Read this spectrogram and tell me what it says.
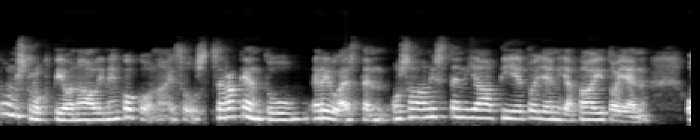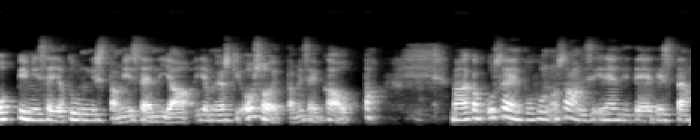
konstruktionaalinen kokonaisuus. Se rakentuu erilaisten osaamisten ja tietojen ja taitojen oppimisen ja tunnistamisen ja, ja myöskin osoittamisen kautta. Mä aika usein puhun osaamisidentiteetistä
